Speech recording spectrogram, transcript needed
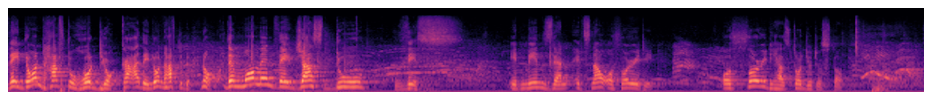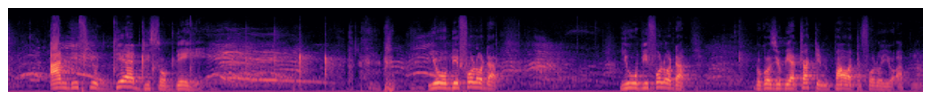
they don't have to hold your car, they don't have to do. No, the moment they just do this, it means then it's now authority. Authority has told you to stop. And if you dare disobey, you will be followed up. You will be followed up because you'll be attracting power to follow you up now.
